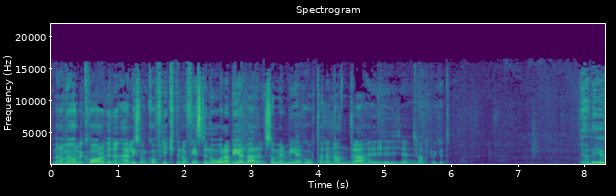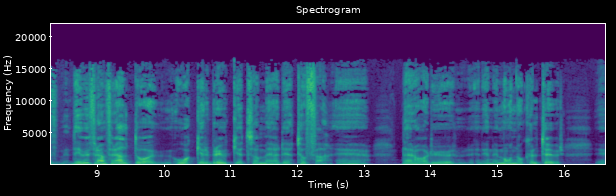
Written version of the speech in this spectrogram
Men om jag håller kvar vid den här liksom konflikten då, finns det några delar som är mer hotade än andra i, i eh, lantbruket? Ja, det är ju, det är ju framförallt då åkerbruket som är det tuffa. Eh, där har du en, en monokultur. Eh,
